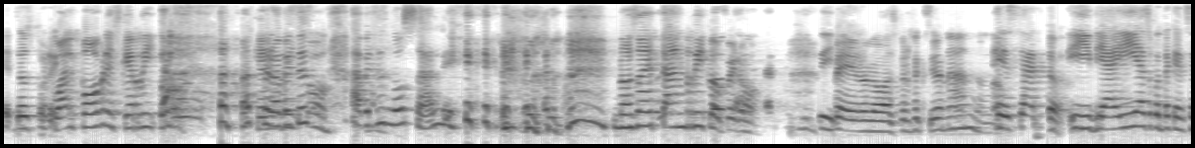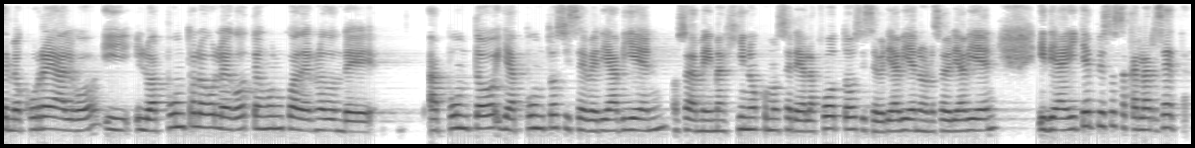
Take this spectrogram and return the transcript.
Entonces, por ¿Cuál pobres? Qué rico. pero a veces, a veces no sale. no sabe tan rico, pero, pero lo vas perfeccionando. Exacto. Y de ahí haz cuenta que se me ocurre algo y, lo apunto luego, luego. Tengo un cuaderno donde apunto y apunto si se vería bien, o sea, me imagino cómo sería la foto, si se vería bien o no se vería bien, y de ahí ya empiezo a sacar la receta.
